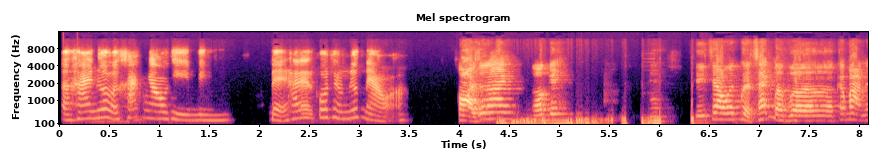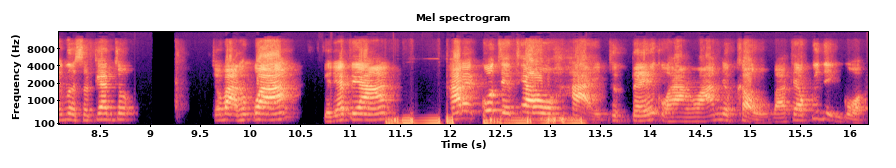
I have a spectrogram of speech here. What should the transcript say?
ở hai nước là khác nhau thì mình để HS code theo nước nào ạ? Hỏi rất hay. Ok. Thì theo cái quyển sách mà vừa các bạn ấy vừa scan cho cho bạn hôm qua quyển FTA HS code sẽ theo hải thực tế của hàng hóa nhập khẩu và theo quyết định của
